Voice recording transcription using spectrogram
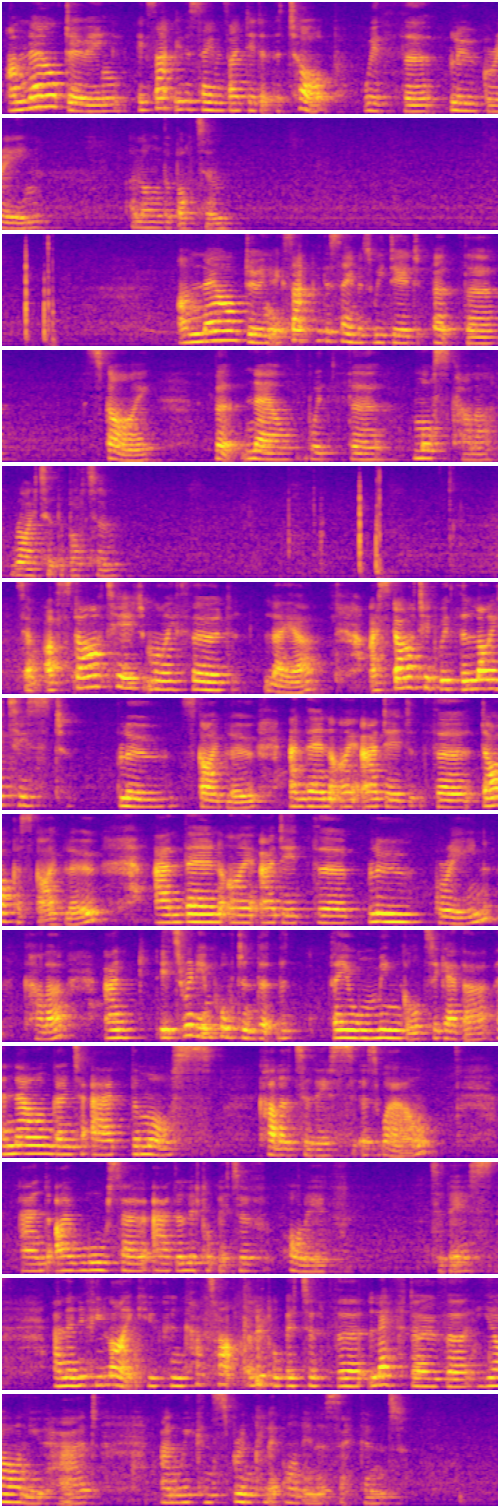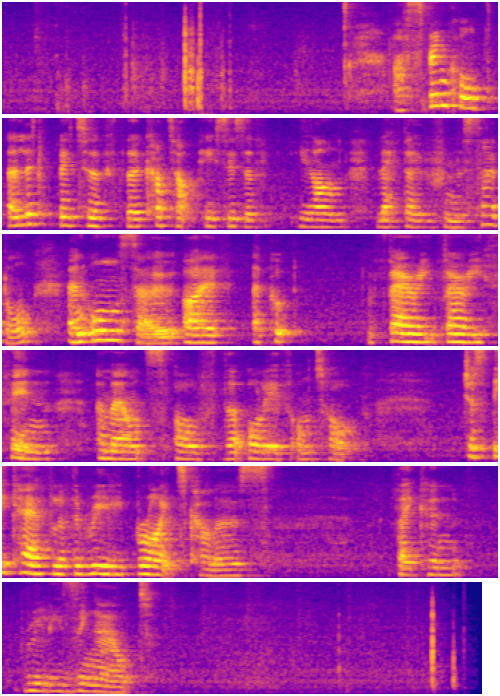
I'm now doing exactly the same as I did at the top with the blue-green along the bottom. I'm now doing exactly the same as we did at the sky, but now with the moss colour right at the bottom. So I've started my third layer. I started with the lightest blue, sky blue, and then I added the darker sky blue, and then I added the blue green colour, and it's really important that the, they all mingle together. And now I'm going to add the moss colour to this as well, and I will also add a little bit of olive to this and then if you like you can cut up a little bit of the leftover yarn you had and we can sprinkle it on in a second. I've sprinkled a little bit of the cut up pieces of yarn left over from the saddle and also I've I put very very thin amounts of the olive on top just be careful of the really bright colours. They can really zing out.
